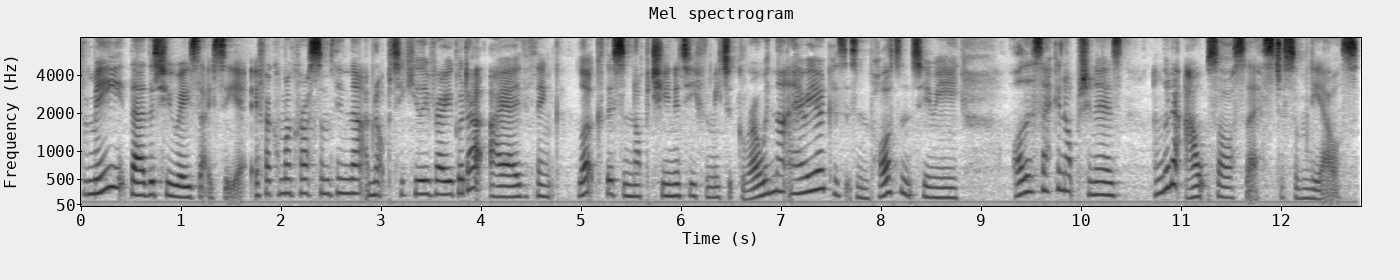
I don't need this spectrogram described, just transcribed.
for me, they're the two ways that I see it. If I come across something that I'm not particularly very good at, I either think, look, this is an opportunity for me to grow in that area because it's important to me. Or the second option is, I'm going to outsource this to somebody else.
